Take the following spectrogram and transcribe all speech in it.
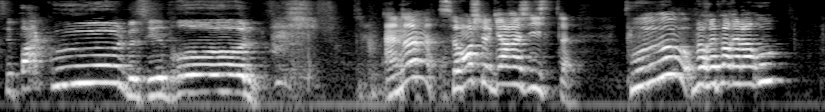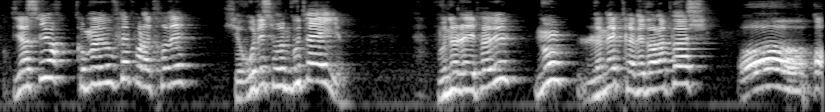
C'est pas cool, mais c'est drôle Un homme se rend chez le garagiste. Pouvez-vous me réparer la roue? Bien sûr, comment avez-vous fait pour la crever? J'ai roulé sur une bouteille. Vous ne l'avez pas vu Non, le mec l'avait dans la poche. Oh.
